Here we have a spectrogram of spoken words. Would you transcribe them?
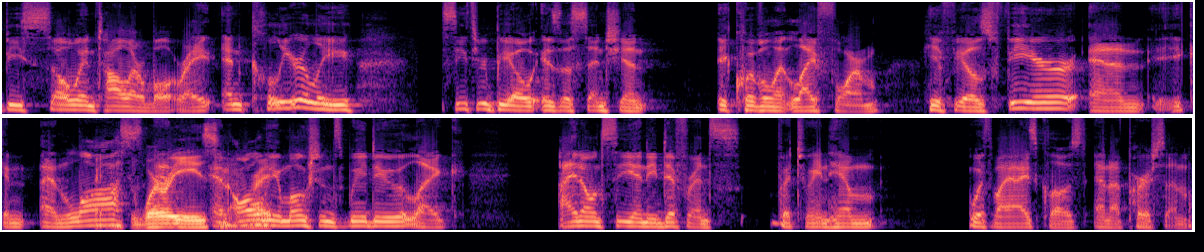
be so intolerable, right? And clearly, C3PO is a sentient equivalent life form. He feels fear and he can and loss, worries, and, and all right. the emotions we do. Like, I don't see any difference between him with my eyes closed and a person,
